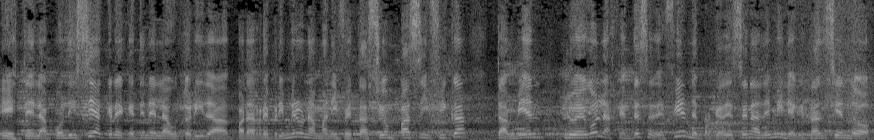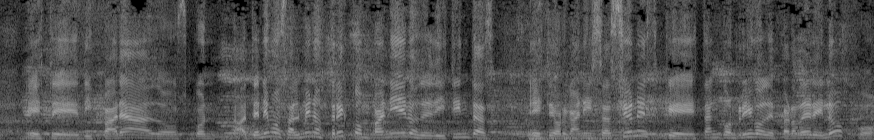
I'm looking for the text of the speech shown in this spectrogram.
este, la policía cree que tiene la autoridad para reprimir una manifestación pacífica, también luego la gente se defiende, porque decenas de miles que están siendo este, disparados, tenemos al menos tres compañeros de distintas este, organizaciones que están con riesgo de perder el ojo.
